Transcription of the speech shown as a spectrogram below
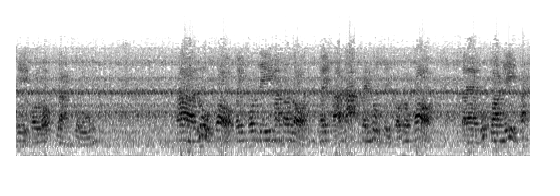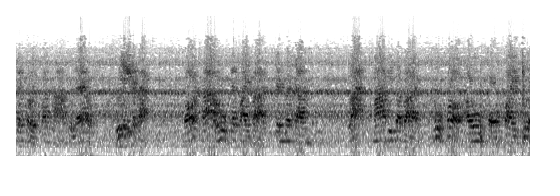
ที่เคารพอย่างสูงถ้าลูกพ่อเป็นคนดีมาตลอดในฐานะเป็นลูกศิษย์ของหลวงพ่อ แต่ทุกวันนี้ท่านจะเกิดปัญหาไปแล้วดูอย่างนี้นะครับตอนเช้าลูกจะใส่บาตรเป็นประจำพระมาบิณฑบาต ลูกก็เอาของไปเพื่อ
